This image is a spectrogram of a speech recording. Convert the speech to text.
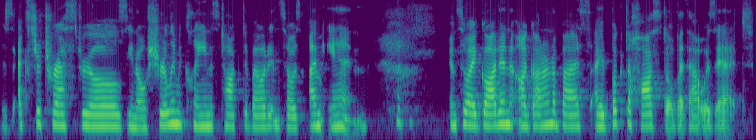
There's extraterrestrials. You know, Shirley MacLaine has talked about it. And so I was, I'm in. and so I got in, I got on a bus. I had booked a hostel, but that was it.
